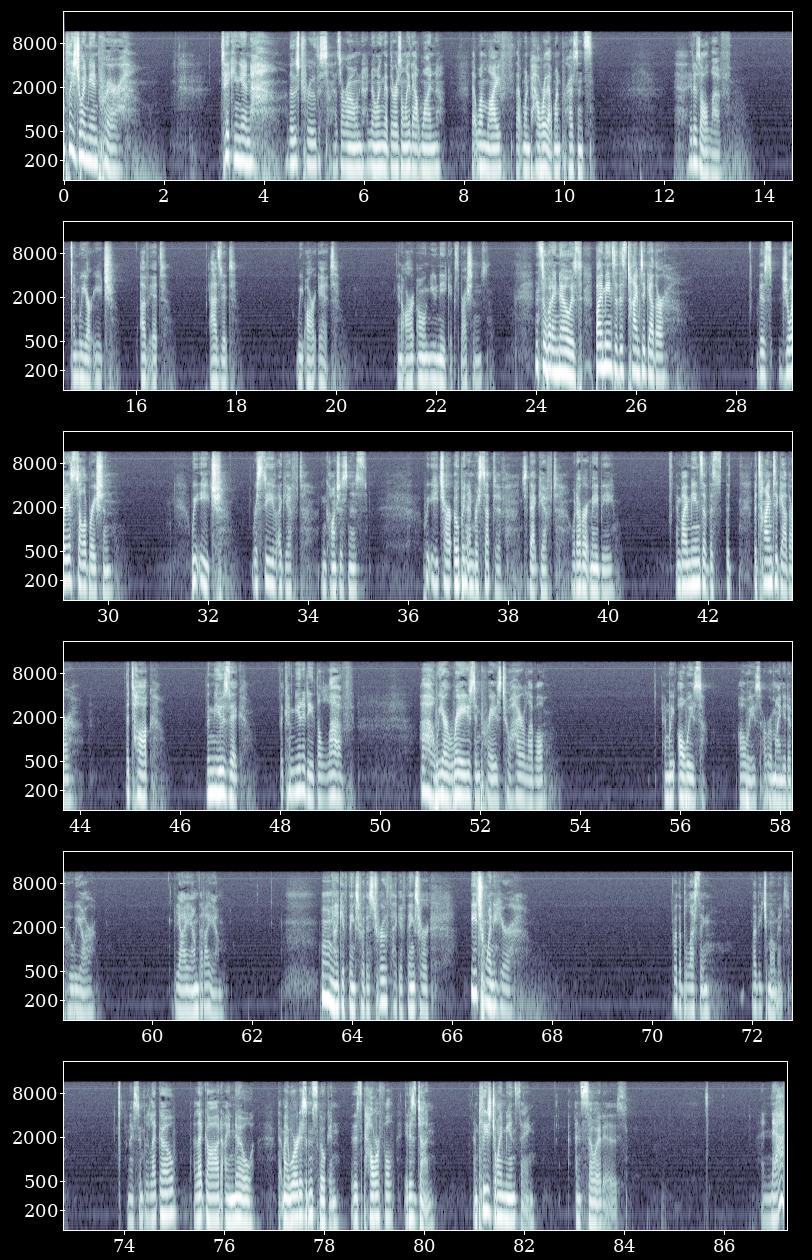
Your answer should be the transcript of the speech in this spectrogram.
And please join me in prayer, taking in those truths as our own, knowing that there is only that one, that one life, that one power, that one presence. It is all love. And we are each of it, as it. We are it in our own unique expressions. And so, what I know is by means of this time together, this joyous celebration, we each receive a gift in consciousness. We each are open and receptive to that gift, whatever it may be. And by means of this, the, the time together, the talk, the music, the community, the love, ah, we are raised and praised to a higher level. And we always, always are reminded of who we are the I am that I am. Mm, I give thanks for this truth. I give thanks for each one here, for the blessing of each moment. And I simply let go. I let God. I know that my word has been spoken. It is powerful. It is done. And please join me in saying, and so it is. And now,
